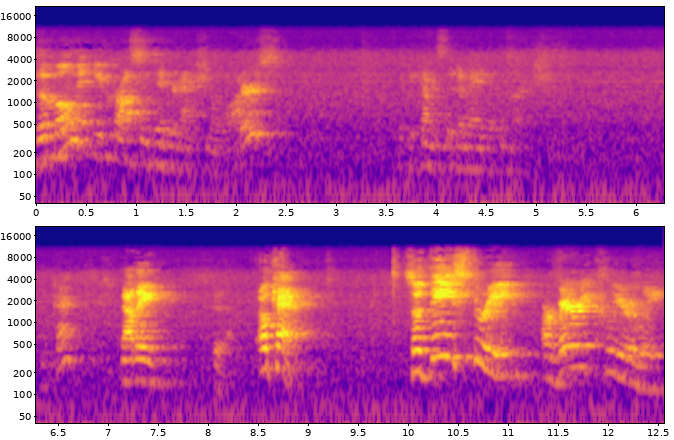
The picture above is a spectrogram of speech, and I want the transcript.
The moment you cross into international waters, it becomes the domain of the French. Okay? Now they do that. Okay. So these three are very clearly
